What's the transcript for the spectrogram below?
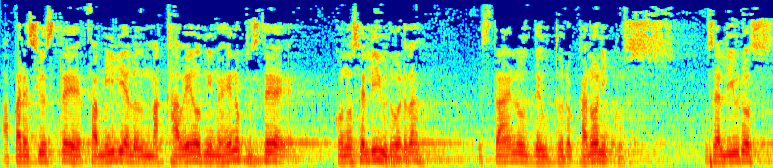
apareció esta familia, los macabeos, me imagino que usted conoce el libro, ¿verdad? Está en los deuterocanónicos, o sea, libros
